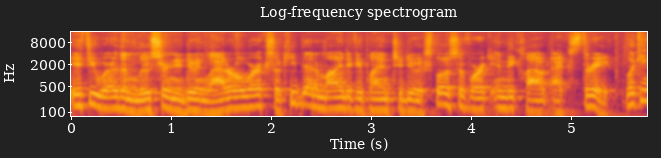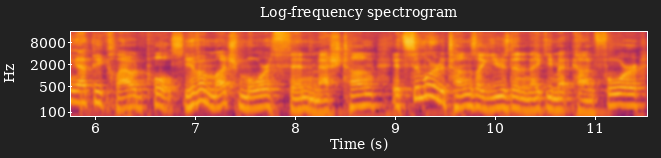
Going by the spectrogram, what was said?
if you wear them looser and you're doing lateral work, so keep that in mind if you plan to do explosive work in the Cloud X3. Looking at the Cloud Pulse, you have a much more thin mesh tongue. It's similar to tongues like used in the Nike Metcon 4,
